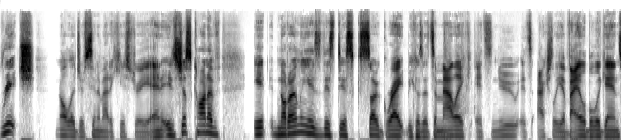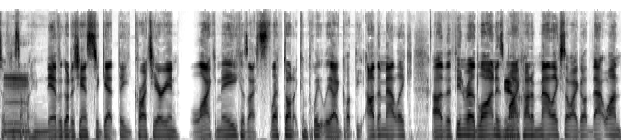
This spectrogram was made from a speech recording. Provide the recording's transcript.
rich knowledge of cinematic history, and it's just kind of it. Not only is this disc so great because it's a Malick, it's new, it's actually available again. So if you're someone who never got a chance to get the Criterion, like me, because I slept on it completely, I got the other Malick. Uh, the Thin Red Line is my kind of Malick, so I got that one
